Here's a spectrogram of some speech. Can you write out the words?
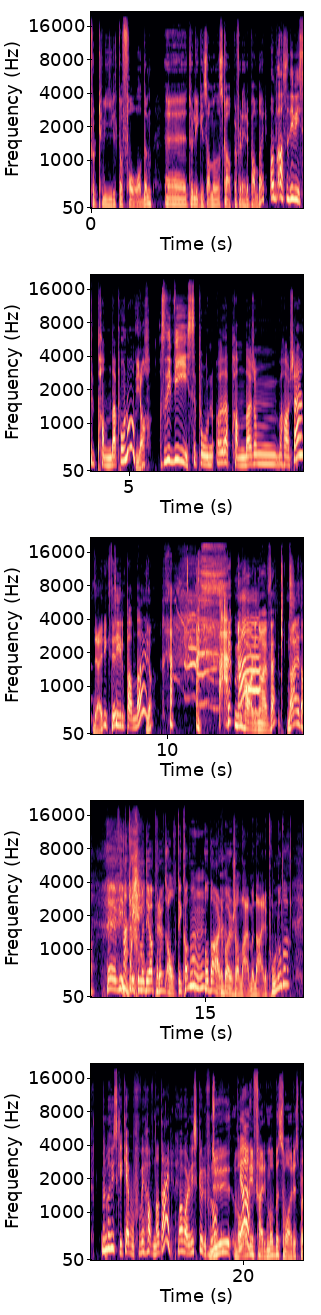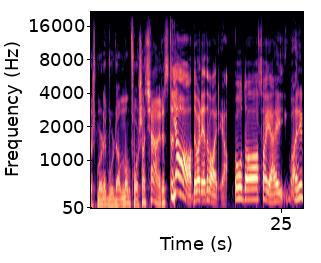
fortvilt å få dem eh, til å ligge sammen og skape flere pandaer. Altså, de viser pandaporno? Ja, Altså, de viser porno, og det er pandaer som har seg? det er riktig. Til pandaer? Ja. Men har det noe effekt? Nei da, det virker ikke, men de har prøvd alt de kan. da. Mm. Og da er det bare sånn Nei, men er det porno, da? Men nå husker ikke jeg hvorfor vi havna der. Hva var det vi skulle for noe? Du var ja. i ferd med å besvare spørsmålet hvordan man får seg kjæreste. ja, det var det det var. ja. Og da sa jeg bare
